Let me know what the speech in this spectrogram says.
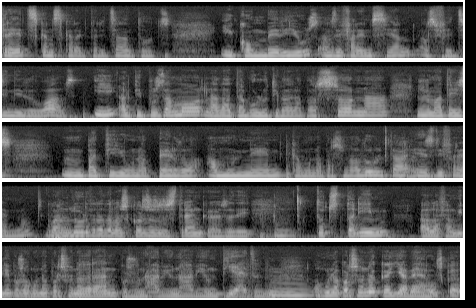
trets que ens caracteritzen a tots. I com bé dius, ens diferencien els fets individuals. I el tipus d'amor, l'edat evolutiva de la persona, no el mateix patir una pèrdua amb un nen que amb una persona adulta, és diferent, no? Quan l'ordre de les coses es trenca, és a dir, tots tenim a la família doncs, alguna persona gran, doncs, un avi, una àvia, un tiet, mm. alguna persona que ja veus que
